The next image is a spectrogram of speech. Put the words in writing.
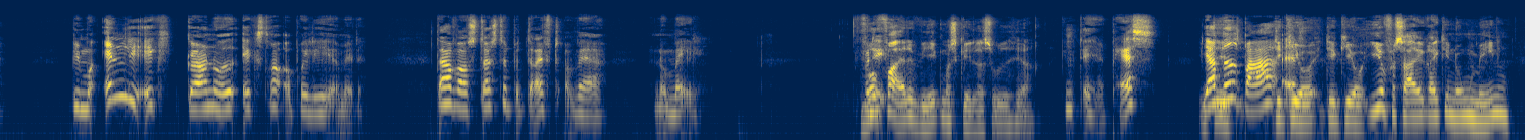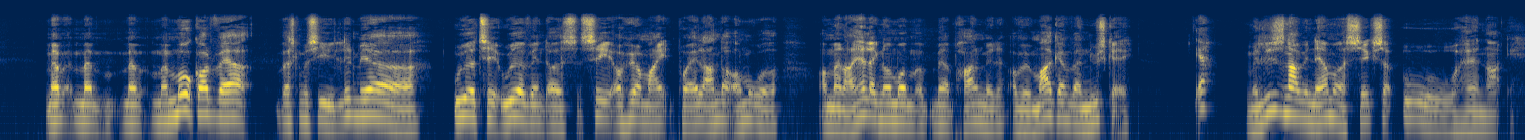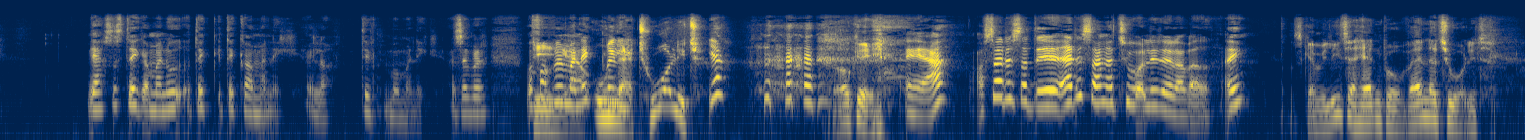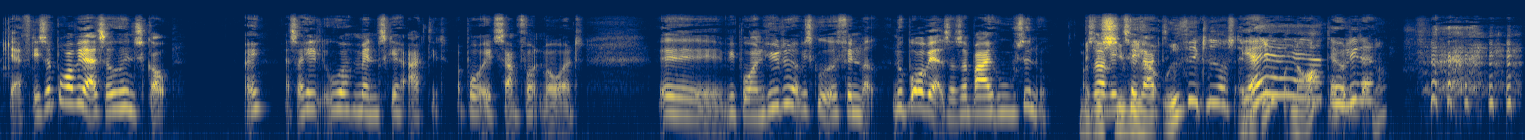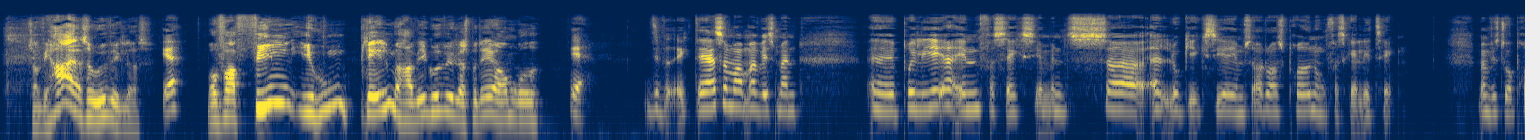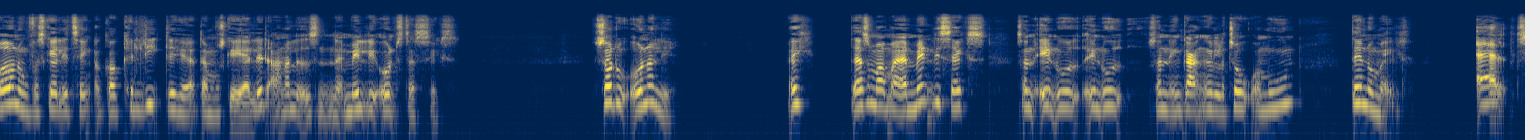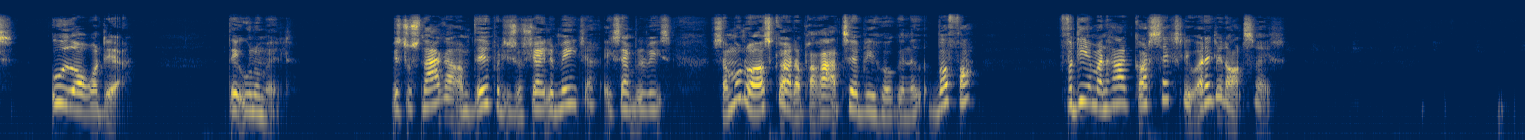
Vi må endelig ikke gøre noget ekstra og brillere med det. Der er vores største bedrift at være normal. Fordi... Hvorfor er det, vi ikke må skille os ud her? Det er pas. Jeg det, ved bare, det giver, at... det giver i og for sig ikke rigtig nogen mening. Man, man, man, man må godt være, hvad skal man sige, lidt mere udad til, udadvendt og se og høre mig på alle andre områder. Og man har heller ikke noget med, med at prale med det, og vil meget gerne være nysgerrig. Ja. Men lige så snart vi nærmer os sex, så uha nej. Ja, så stikker man ud, og det, det gør man ikke. Eller det må man ikke. Altså, hvorfor det vil man ikke Det er unaturligt. Ja. okay. Ja, og så er det så det. Er det så naturligt, eller hvad? Ikke? Skal vi lige tage hatten på. Hvad er naturligt? Ja, fordi så bor vi altså ude i en skov. Ikke? Altså helt urmenneskeagtigt. Og bor i et samfund, hvor at, øh, vi bor i en hytte, og vi skal ud og finde mad. Nu bor vi altså så bare i huse nu. Men og så det vil sige, vi har udviklet os? Er ja, det ja, ja, ja, det er jo lige det. Nå. så vi har altså udviklet os? Ja. Hvorfor filen i hugen med har vi ikke udviklet os på det her område? Ja, det ved jeg ikke. Det er som om, at hvis man øh, brillerer inden for sex, jamen så al logik siger, jamen så har du også prøvet nogle forskellige ting. Men hvis du har prøvet nogle forskellige ting, og godt kan lide det her, der måske er lidt anderledes end en almindelig onsdagssex, så er du underlig. Ikke? Det er som om, at almindelig sex, sådan ind ud, ind ud, sådan en gang eller to om ugen, det er normalt. Alt ud over der, det er unormalt. Hvis du snakker om det på de sociale medier, eksempelvis, så må du også gøre dig parat til at blive hugget ned. Hvorfor? Fordi man har et godt sexliv. Er det ikke lidt åndssvagt?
